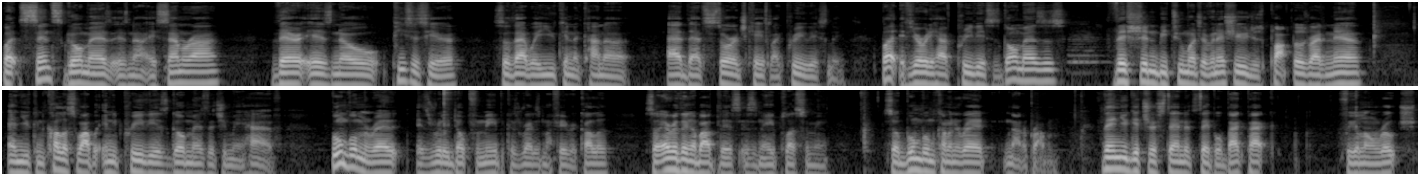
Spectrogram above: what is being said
But since Gomez is now a samurai, there is no pieces here, so that way you can kind of add that storage case like previously. But if you already have previous Gomez's, this shouldn't be too much of an issue. You Just plop those right in there, and you can color swap with any previous Gomez that you may have. Boom Boom in red is really dope for me because red is my favorite color. So everything about this is an A plus for me. So Boom Boom coming in red, not a problem. Then you get your standard staple backpack for your lone roach.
